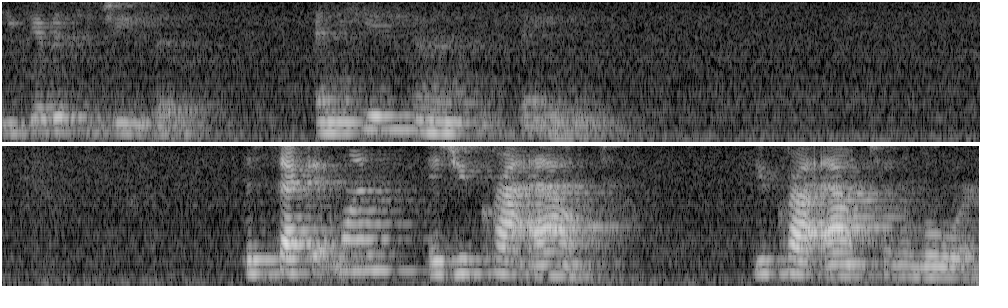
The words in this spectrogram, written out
You give it to Jesus, and He's going to sustain you. The second one is you cry out. You cry out to the Lord.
